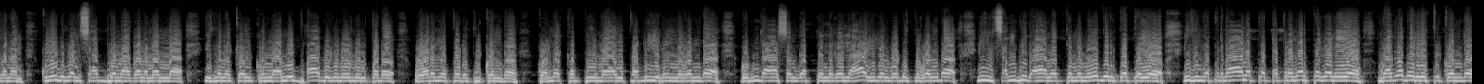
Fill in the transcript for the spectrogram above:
സാധ്യമാകണം കൂടുതൽ സാധ്യമാകണമെന്ന് ഇതിനെ കേൾക്കുന്ന അനുഭാവികളിൽ ഉൾപ്പെടെ ഓർമ്മപ്പെടുത്തിക്കൊണ്ട് കൊലക്കത്തിയുമായി പതിയിരുന്നുകൊണ്ട് ഗുണ്ടാസംഘത്തിന്റെ കയ്യിൽ ആയിരം കൊടുത്തുകൊണ്ട് ഈ സംവിധാനത്തിന്റെ നേതൃത്വത്തെയോ ഇതിന്റെ പ്രധാനപ്പെട്ട പ്രവർത്തകരെയോ വകവരുത്തിക്കൊണ്ട്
